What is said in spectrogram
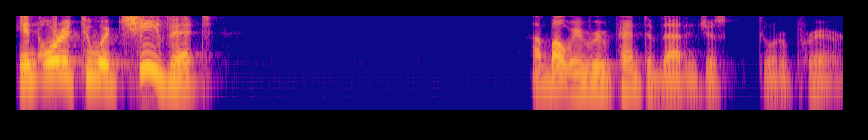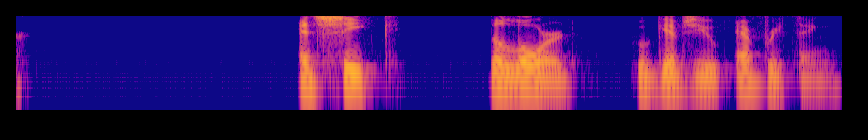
in order to achieve it, how about we repent of that and just go to prayer and seek the Lord who gives you everything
